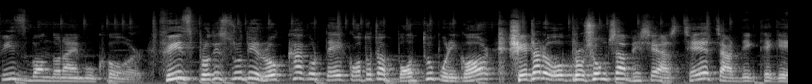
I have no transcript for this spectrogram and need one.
ফিজ বন্দনায় মুখর। ফিজ প্রতিশ্রুতি রক্ষা করতে কতটা বদ্ধপরিকর, সেটারও প্রশংসা ভেসে আসছে চারদিক থেকে।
